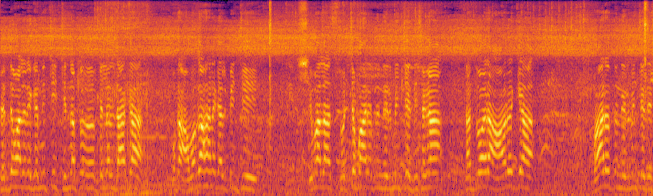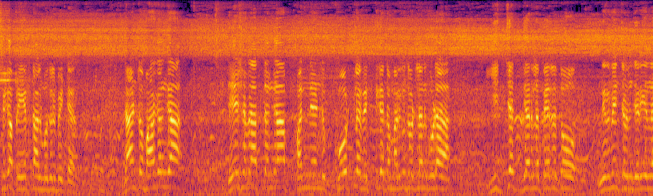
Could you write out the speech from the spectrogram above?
పెద్దవాళ్ళ దగ్గర నుంచి చిన్న పిల్లల దాకా ఒక అవగాహన కల్పించి ఇవాళ స్వచ్ఛ భారత్ నిర్మించే దిశగా తద్వారా ఆరోగ్య భారత్ నిర్మించే దిశగా ప్రయత్నాలు మొదలుపెట్టారు. దాంట్లో భాగంగా దేశవ్యాప్తంగా పన్నెండు కోట్ల వ్యక్తిగత మరుగుదొడ్లను కూడా ఇజ్జత్ గర్ల పేరుతో నిర్మించడం జరిగిన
